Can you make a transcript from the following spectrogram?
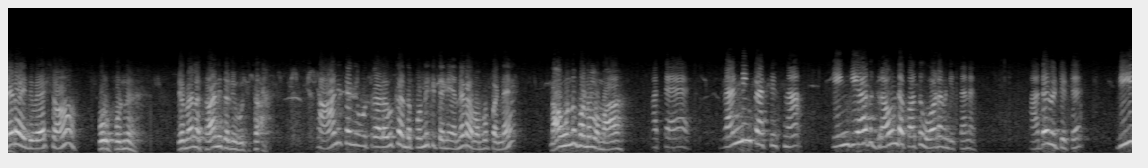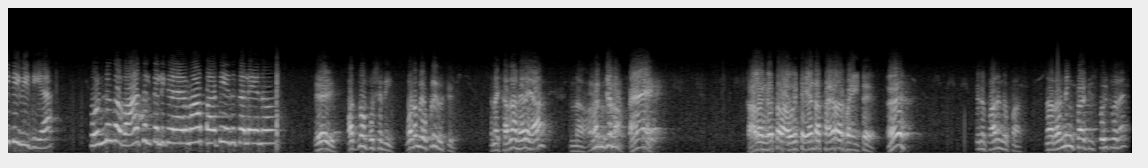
என்னடா இது வேஷம்? ஒரு பொண்ணு. என் மேல சாணி தண்ணி ஊத்திட்டா. சாணி தண்ணி ஊத்துற அளவுக்கு அந்த பொண்ணு கிட்ட நீ என்னடா ரொம்ப பண்ண? நான் ஒண்ணும் பண்ணலமா அத்த ரன்னிங் பிராக்டிஸ்னா எங்கேயாவது கிரவுண்ட பார்த்து ஓட வேண்டியது தானே? அதை விட்டுட்டு வீதி வீதியா பொண்ணுங்க வாசல் தெளிக்கிற நேரமா பார்த்து எது கலையணும் ஏய் பத்மபூஷணி உடம்பு எப்படி இருக்கு? எனக்கு அதான் வேலையா? நான் அரஞ்சனா? காலங்கத்தால அவகிட்ட ஏன்டா தகராறு பண்ணிட்டு என்ன பாருங்கப்பா. நான் ரன்னிங் பிராக்டிஸ் போயிட்டு வரேன்.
